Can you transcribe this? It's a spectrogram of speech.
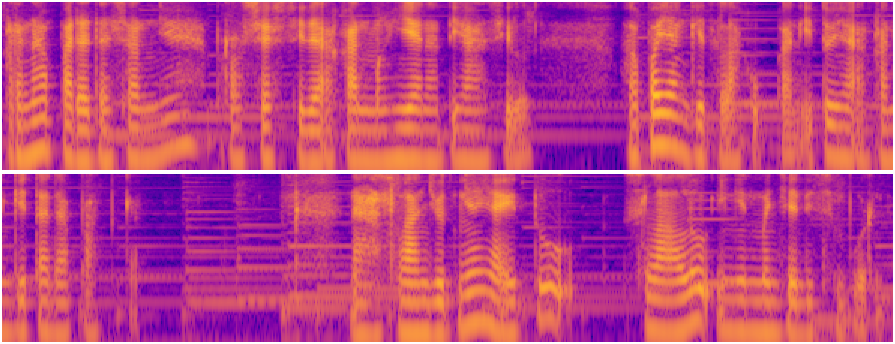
Karena pada dasarnya proses tidak akan mengkhianati hasil. Apa yang kita lakukan itu yang akan kita dapatkan. Nah, selanjutnya yaitu selalu ingin menjadi sempurna.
